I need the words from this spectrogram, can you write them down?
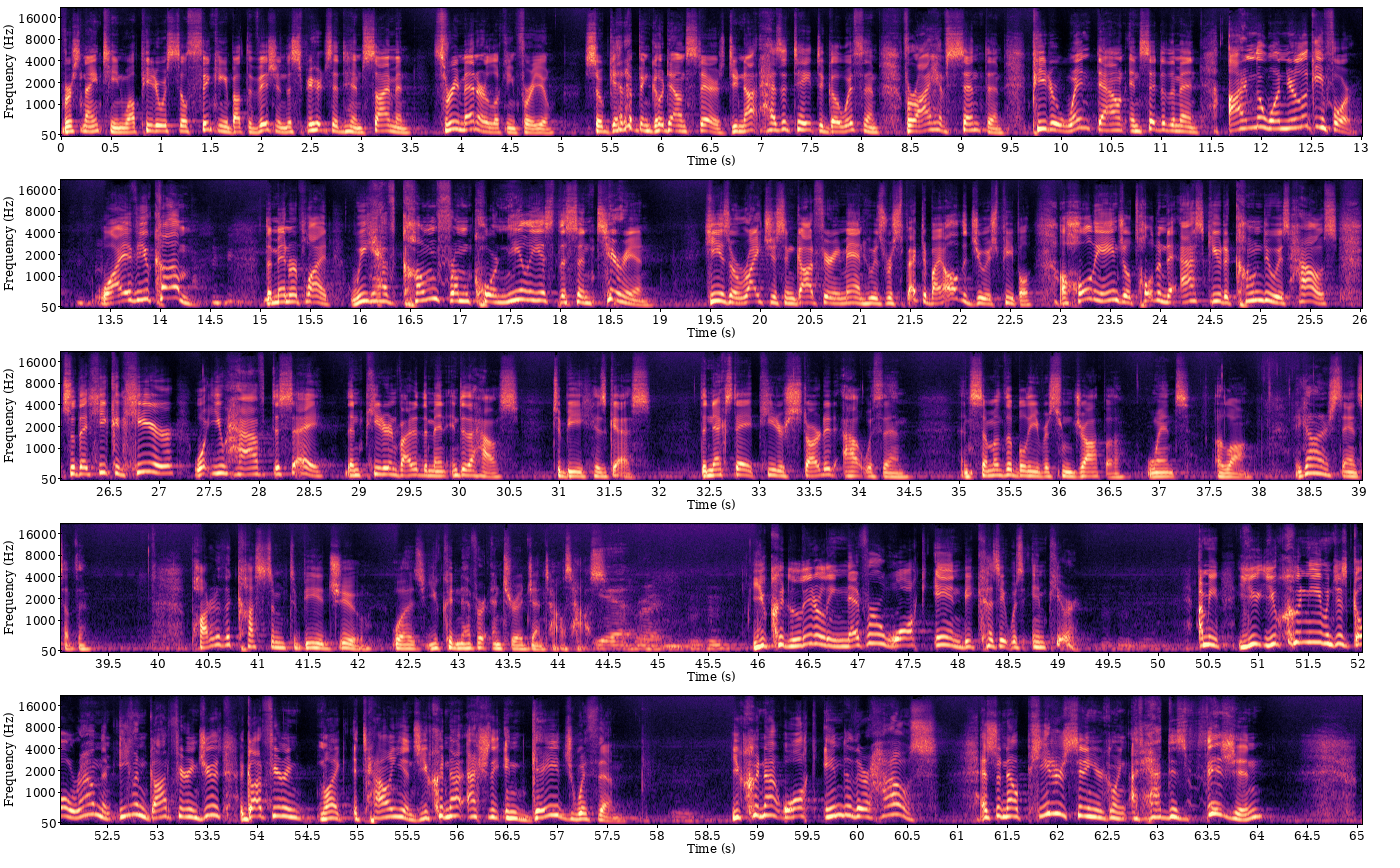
Verse 19, while Peter was still thinking about the vision, the Spirit said to him, Simon, three men are looking for you. So get up and go downstairs. Do not hesitate to go with them, for I have sent them. Peter went down and said to the men, I'm the one you're looking for. Why have you come? The men replied, We have come from Cornelius the centurion. He is a righteous and God fearing man who is respected by all the Jewish people. A holy angel told him to ask you to come to his house so that he could hear what you have to say. Then Peter invited the men into the house to be his guests. The next day, Peter started out with them, and some of the believers from Joppa went along. You gotta understand something. Part of the custom to be a Jew was you could never enter a Gentile's house. Yeah. Right. Mm-hmm. You could literally never walk in because it was impure. Mm-hmm. I mean, you, you couldn't even just go around them. Even God fearing Jews, God fearing like Italians, you could not actually engage with them. Mm. You could not walk into their house. And so now Peter's sitting here going, I've had this vision.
